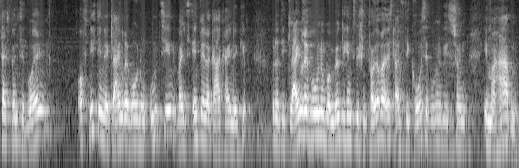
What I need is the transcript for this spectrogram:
selbst wenn sie wollen, oft nicht in eine kleinere Wohnung umziehen, weil es entweder gar keine gibt oder die kleinere Wohnung womöglich inzwischen teurer ist als die große Wohnung, die sie schon immer haben.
